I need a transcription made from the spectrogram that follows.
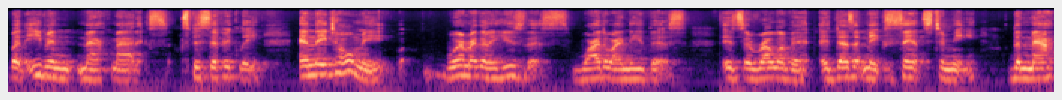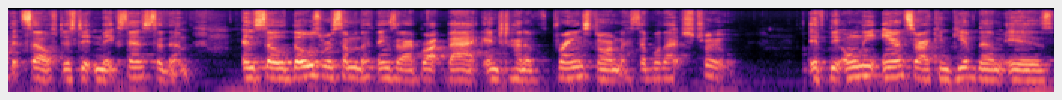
but even mathematics specifically? And they told me, where am I going to use this? Why do I need this? It's irrelevant. It doesn't make sense to me. The math itself just didn't make sense to them. And so those were some of the things that I brought back and kind of brainstormed. I said, well, that's true. If the only answer I can give them is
